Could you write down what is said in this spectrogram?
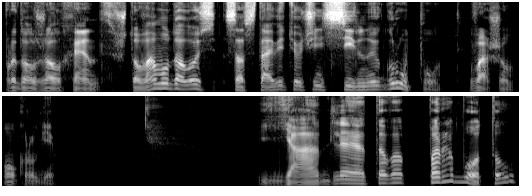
продолжал Хэнд, что вам удалось составить очень сильную группу в вашем округе. Я для этого поработал,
